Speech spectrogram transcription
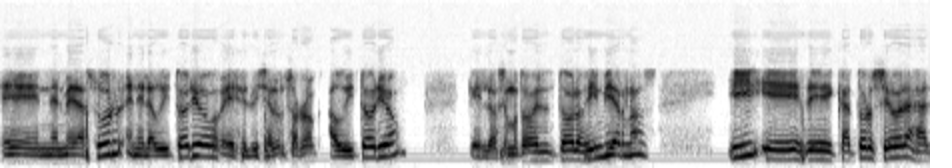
en el Medasur, en el auditorio, es el Villalonso Rock Auditorio, que lo hacemos todos, todos los inviernos, y es de 14 horas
